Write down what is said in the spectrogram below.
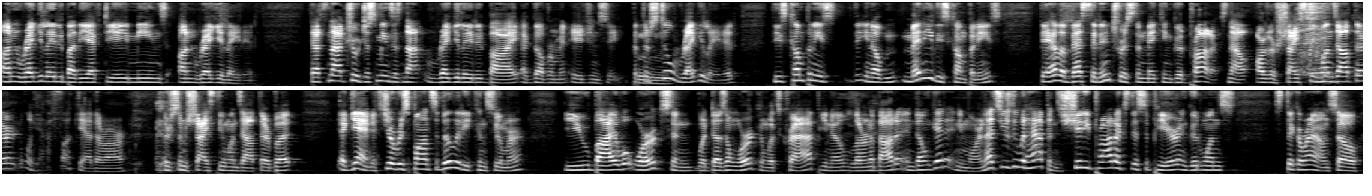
unregulated by the FDA means unregulated. That's not true. It just means it's not regulated by a government agency, but they're hmm. still regulated. These companies, you know, many of these companies, they have a vested interest in making good products. Now, are there shisty ones out there? Well, yeah, fuck yeah, there are. There's some shisty ones out there, but again, it's your responsibility, consumer. You buy what works and what doesn't work and what's crap. You know, learn about it and don't get it anymore. And that's usually what happens. Shitty products disappear and good ones stick around. So,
